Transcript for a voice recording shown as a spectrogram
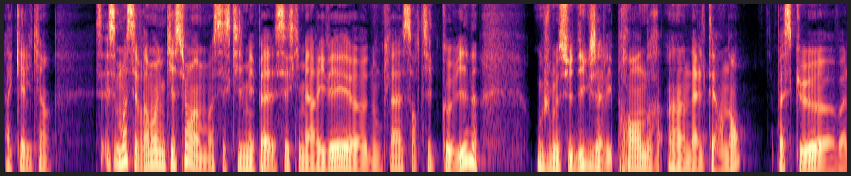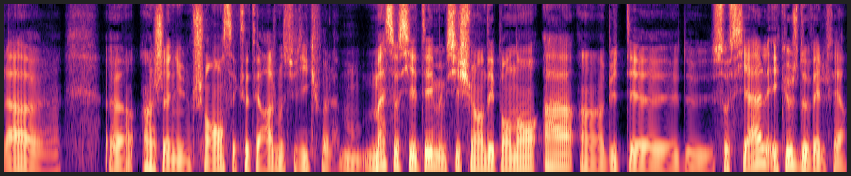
à quelqu'un? Moi, c'est vraiment une question. hein. Moi, c'est ce qui m'est c'est ce qui m'est arrivé euh, donc là, sortie de Covid, où je me suis dit que j'allais prendre un alternant parce que euh, voilà, euh, euh, un jeune une chance, etc. Je me suis dit que voilà, ma société, même si je suis indépendant, a un but de social et que je devais le faire.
